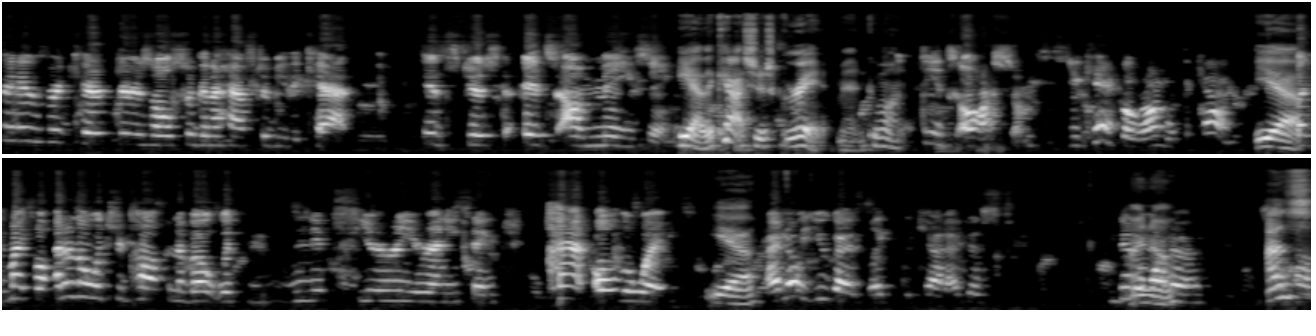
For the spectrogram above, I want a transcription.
favorite character is also gonna have to be the cat. It's just, it's amazing. Yeah, the cat's just great, man. Come on. It's awesome. You can't go wrong with the cat. Yeah. Like Michael, I don't know what you're talking about with Nick Fury or anything. Cat all the way. Yeah. I know you guys like the cat. I just I know. As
